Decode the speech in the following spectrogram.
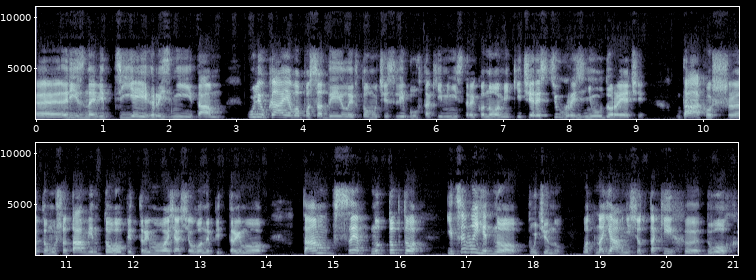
е, різне від цієї гризні. Там Улюкаєва посадили, в тому числі був такий міністр економіки, через цю гризню, до речі. Також, тому що там він того підтримував, а цього не підтримував. Там все, ну тобто, і це вигідно Путіну. От наявність от таких двох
